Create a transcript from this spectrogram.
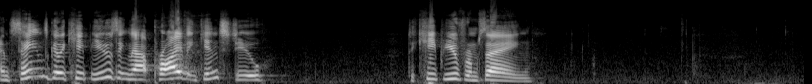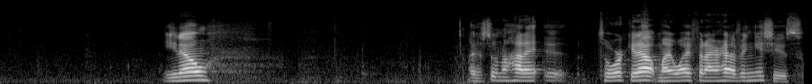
And Satan's going to keep using that pride against you to keep you from saying, you know, I just don't know how to, uh, to work it out. My wife and I are having issues.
